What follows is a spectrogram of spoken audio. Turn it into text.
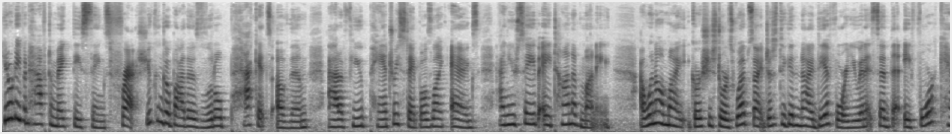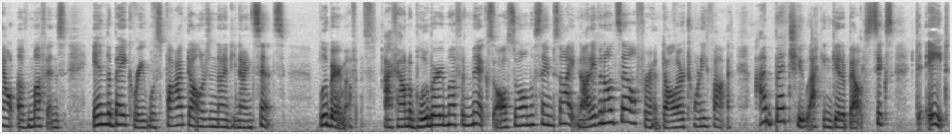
You don't even have to make these things fresh. You can go buy those little packets of them at a few pantry staples like eggs and you save a ton of money. I went on my grocery store's website just to get an idea for you and it said that a four count of muffins in the bakery was $5.99 blueberry muffins. I found a blueberry muffin mix also on the same site, not even on sale for $1.25. I bet you I can get about six to eight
